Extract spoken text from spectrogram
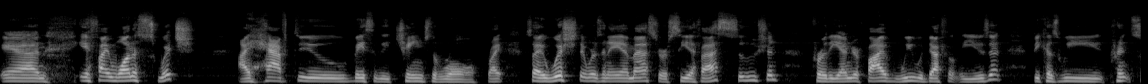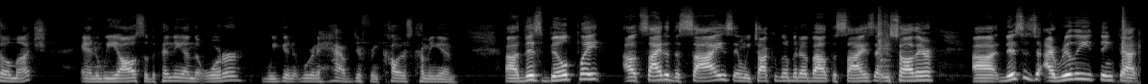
And if I want to switch, I have to basically change the roll, right? So I wish there was an AMS or a CFS solution for the Ender 5. We would definitely use it because we print so much. And we also, depending on the order, we can, we're going to have different colors coming in. Uh, this build plate, outside of the size, and we talked a little bit about the size that we saw there, uh, this is, I really think that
